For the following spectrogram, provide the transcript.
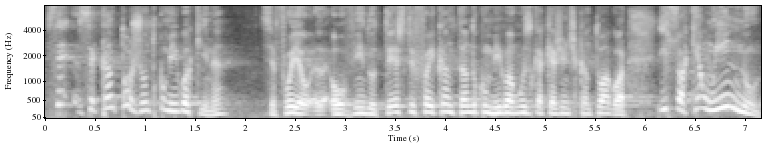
Você cantou junto comigo aqui, né? Você foi ouvindo o texto e foi cantando comigo a música que a gente cantou agora. Isso aqui é um hino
